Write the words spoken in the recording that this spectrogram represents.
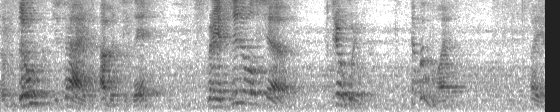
Вдруг тетраэдр ABCD спроецировался в треугольник. Такое бывает. Поехали.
